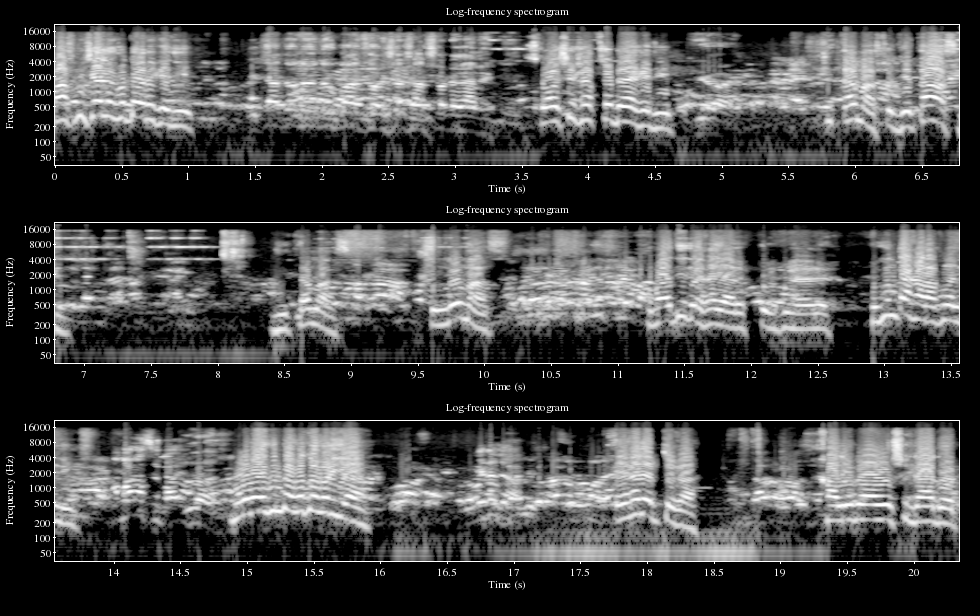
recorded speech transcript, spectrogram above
পাঁচ মিশালে কত করে কেজি? ছয়শো সাতশো টাকা কেজি। জিতা মাছ তো, জেতা আছে। জিতা মাছ, সুন্দর মাছ। সবাই দেখাই আর একটু কোনটা খারাপ লাগলি? বড় ভাই, কোনটা কত করিয়া? এক হাজার টাকা। খালি বাউস গাগট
